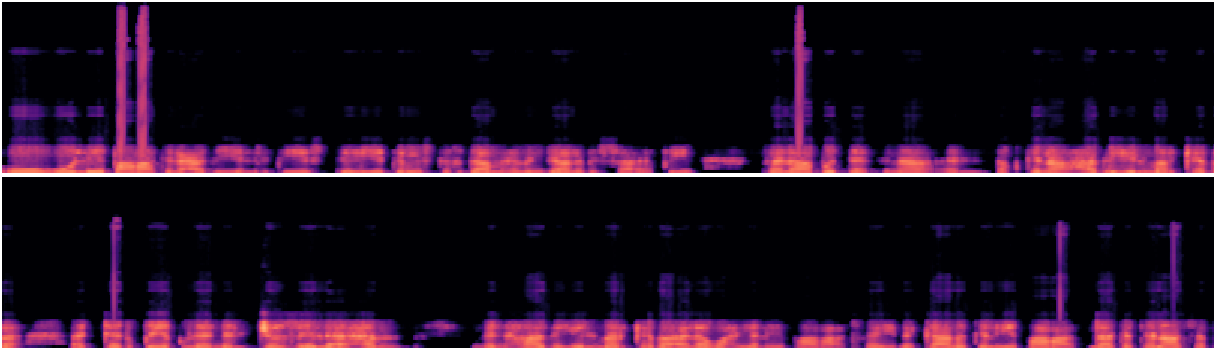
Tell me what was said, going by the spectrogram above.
والإطارات العادية التي يتم استخدامها من جانب السائقين. فلا بد أثناء اقتناء هذه المركبة التدقيق لأن الجزء الأهم من هذه المركبة ألا وهي الإطارات. فإذا كانت الإطارات لا تتناسب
